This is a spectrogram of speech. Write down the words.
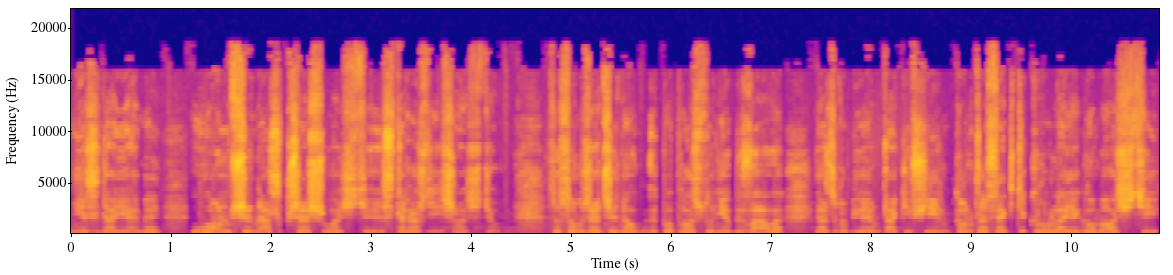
nie zdajemy, łączy nas przeszłość z teraźniejszością. To są rzeczy no, po prostu niebywałe. Ja zrobiłem taki film Kontrefekty Króla Jegomości,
